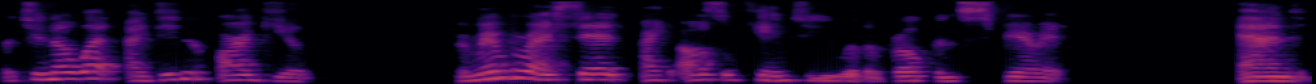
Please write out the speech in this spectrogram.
But you know what? I didn't argue. Remember, I said I also came to you with a broken spirit. And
